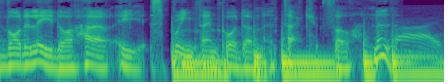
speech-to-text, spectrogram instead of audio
vad det lider här i Springtime-podden. Tack för nu. Five,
